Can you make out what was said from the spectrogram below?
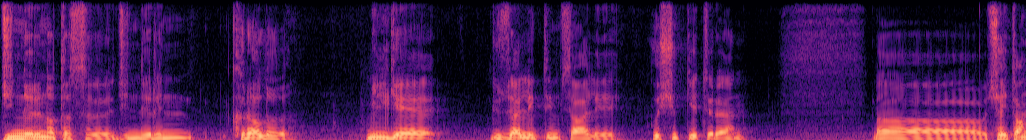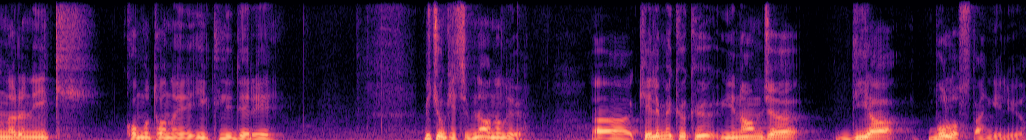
cinlerin atası, cinlerin kralı, bilge, güzellik timsali, ışık getiren, şeytanların ilk komutanı, ilk lideri, birçok isimle anılıyor. Kelime kökü Yunanca diabolos'tan geliyor.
